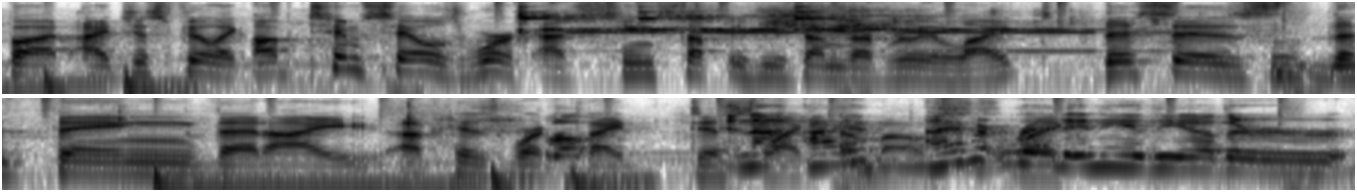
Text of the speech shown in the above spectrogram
But I just feel like of Tim Sale's work, I've seen stuff that he's done that I've really liked. This is the thing that I of his work that I dislike I, the have- most. I haven't read Like, any of the other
